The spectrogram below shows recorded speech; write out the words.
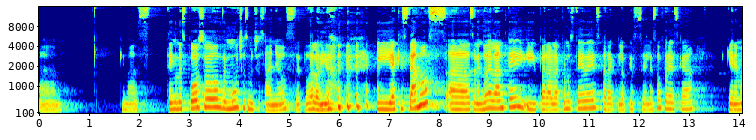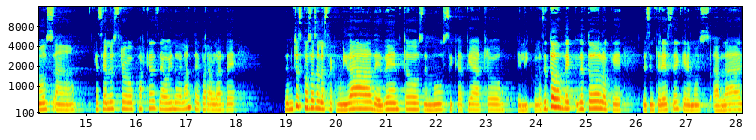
Um, ¿Qué más? Tengo un esposo de muchos, muchos años, de toda la vida. y aquí estamos uh, saliendo adelante y, para hablar con ustedes, para lo que se les ofrezca. Queremos uh, que sea nuestro podcast de hoy en adelante para hablar de, de muchas cosas de nuestra comunidad, de eventos, de música, teatro, películas, de todo, de, de todo lo que les interese. Queremos hablar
